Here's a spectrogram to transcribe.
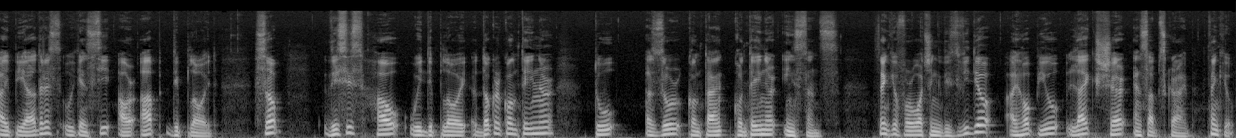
IP address we can see our app deployed. So this is how we deploy a Docker container to Azure container instance. Thank you for watching this video. I hope you like, share and subscribe. Thank you.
